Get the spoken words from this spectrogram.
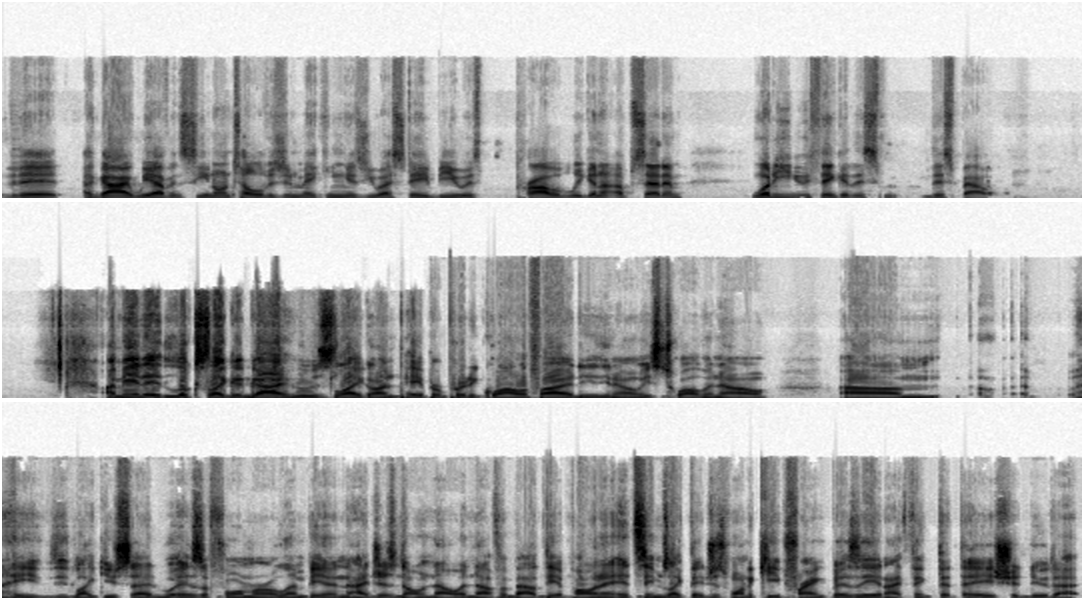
that a guy we haven't seen on television making his U.S. debut is probably going to upset him. What do you think of this this bout? I mean, it looks like a guy who's like on paper pretty qualified. You know, he's twelve and zero. Oh. Um, he, like you said, is a former Olympian. I just don't know enough about the opponent. It seems like they just want to keep Frank busy, and I think that they should do that.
